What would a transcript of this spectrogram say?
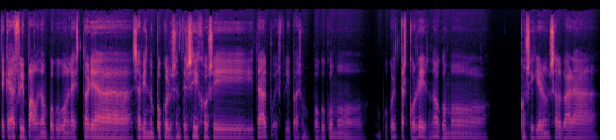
te quedas flipado, ¿no? Un poco con la historia, sabiendo un poco los entresijos y, tal, pues flipas un poco como un poco el transcurrir, ¿no? Cómo consiguieron salvar a,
